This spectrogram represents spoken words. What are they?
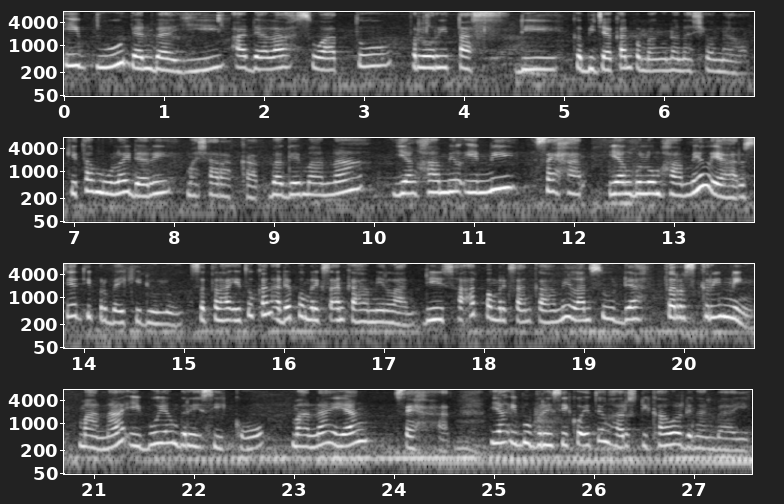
Ibu dan bayi adalah suatu prioritas di kebijakan pembangunan nasional. Kita mulai dari masyarakat. Bagaimana yang hamil ini sehat, yang belum hamil ya harusnya diperbaiki dulu. Setelah itu kan ada pemeriksaan kehamilan. Di saat pemeriksaan kehamilan sudah terscreening mana ibu yang berisiko, mana yang sehat. Yang ibu berisiko itu yang harus dikawal dengan baik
